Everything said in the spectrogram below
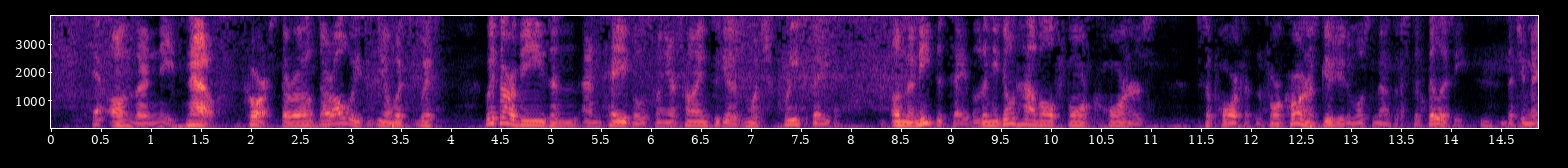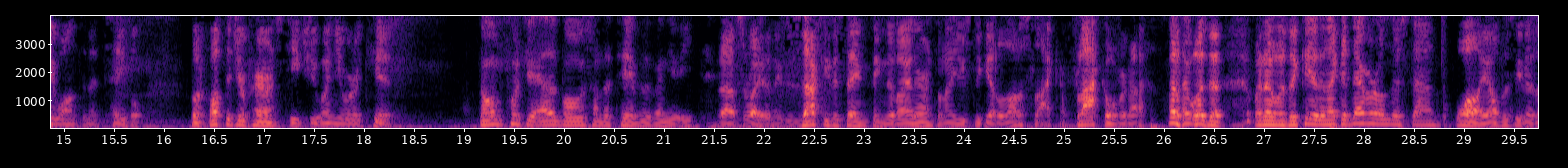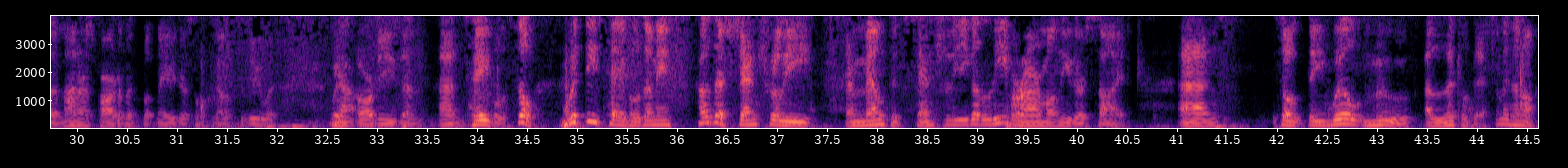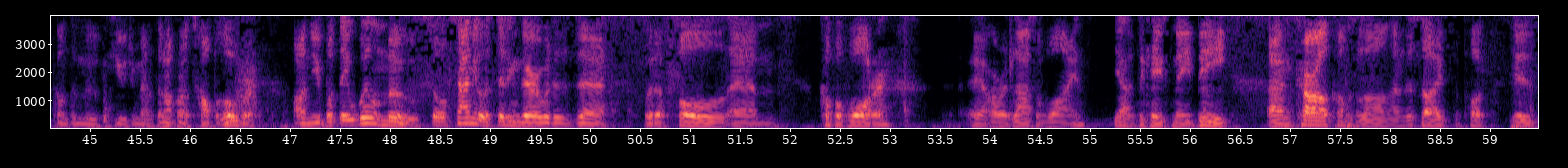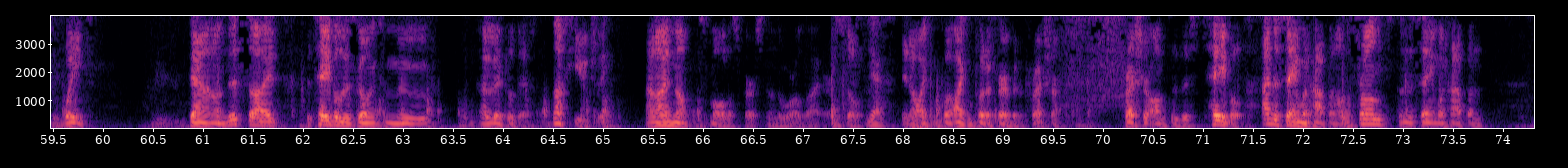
yeah. underneath. Now, of course, there are there are always, you know, with with with RVs and, and tables, when you're trying to get as much free space underneath the table, then you don't have all four corners supported. And four corners gives you the most amount of stability mm -hmm. that you may want in a table. But what did your parents teach you when you were a kid? Don't put your elbows on the table when you eat. That's right, and exactly the same thing that I learned, and I used to get a lot of slack or flack over that when I was a when I was a kid, and I could never understand why. Obviously, there's a manners part of it, but maybe there's something else to do with with yeah. RVs and and tables. So with these tables, I mean, because they're centrally they're mounted centrally, you got a lever arm on either side, and so they will move a little bit. I mean, they're not going to move a huge amount. They're not going to topple over on you, but they will move. So if Samuel is sitting there with his uh, with a full um, cup of water uh, or a glass of wine, yeah. as the case may be, and Karl comes along and decides to put his weight down on this side, the table is going to move a little bit, not hugely. And I'm not the smallest person in the world either, so yes. you know I can put I can put a fair bit of pressure pressure onto this table. And the same would happen on the front, and the same would happen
